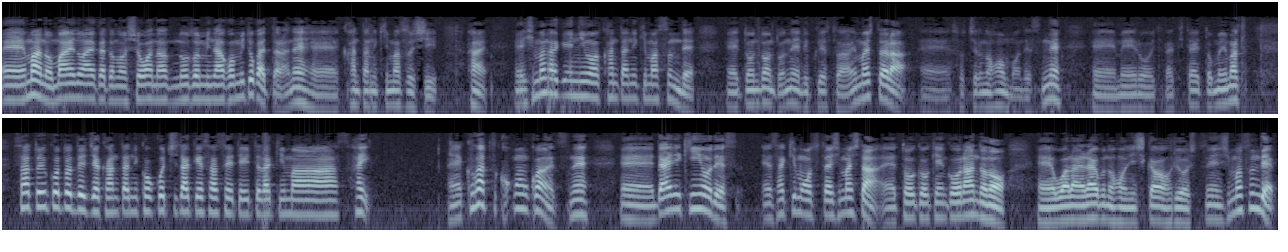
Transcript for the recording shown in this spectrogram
えー、まあ、あの、前の相方の昭和のぞみなごみとかやったらね、え、簡単に来ますし、はい、え、暇な芸人は簡単に来ますんで、えどんどんとね、リクエストがありましたら、えそちらの方もですね、えメールをいただきたいと思います。さあ、ということで、じゃあ簡単に告知だけさせていただきます。はい。え9月9日はですね、え第2金曜です。えさっきもお伝えしました、え東京健康ランドの、えお笑いライブの方に石川不良出演しますんで、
